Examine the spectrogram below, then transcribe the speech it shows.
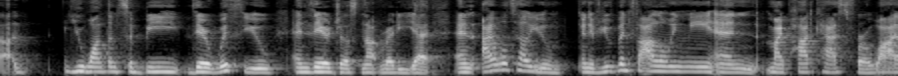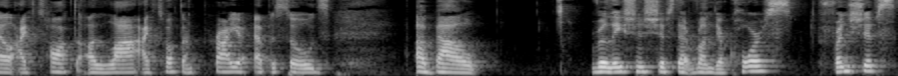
uh, you want them to be there with you and they're just not ready yet. And I will tell you, and if you've been following me and my podcast for a while, I've talked a lot. I've talked on prior episodes about relationships that run their course, friendships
